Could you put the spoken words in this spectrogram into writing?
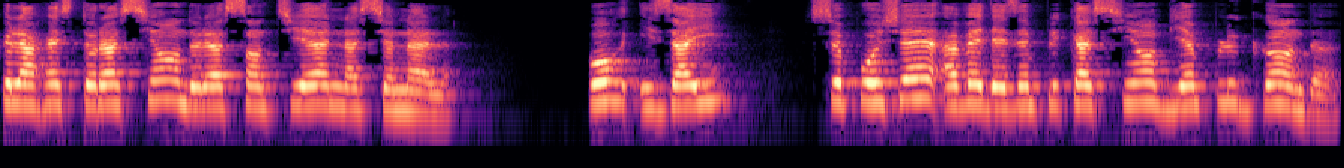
que la restauration de leur sanctuaire national. Pour Isaïe, ce projet avait des implications bien plus grandes.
